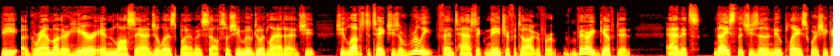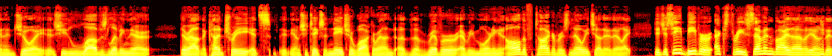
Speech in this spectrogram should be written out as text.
be a grandmother here in Los Angeles by myself, so she moved to Atlanta, and she she loves to take. She's a really fantastic nature photographer, very gifted, and it's nice that she's in a new place where she can enjoy. She loves living there they're out in the country. It's you know she takes a nature walk around uh, the river every morning, and all the photographers know each other. They're like, "Did you see Beaver X 37 by the you know?"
